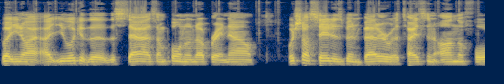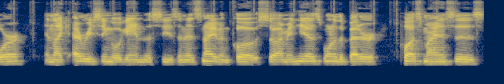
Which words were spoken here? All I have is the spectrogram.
But you know I, I, you look at the the stats. I'm pulling it up right now. Wichita State has been better with Tyson on the floor in like every single game this season. It's not even close. So I mean he has one of the better plus minuses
